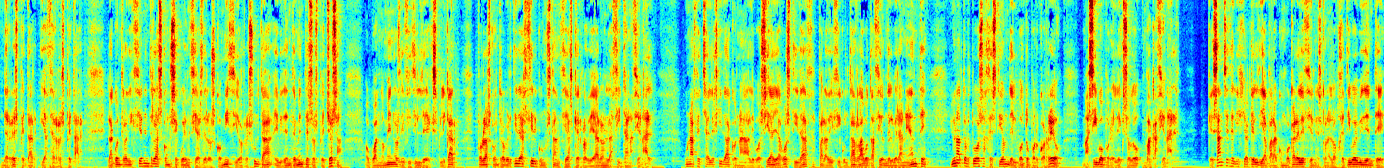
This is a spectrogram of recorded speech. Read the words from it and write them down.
de respetar y hacer respetar. La contradicción entre las consecuencias de los comicios resulta evidentemente sospechosa, o cuando menos difícil de explicar, por las controvertidas circunstancias que rodearon la cita nacional. Una fecha elegida con alevosía y agostidad para dificultar la votación del veraneante y una tortuosa gestión del voto por correo, masivo por el éxodo vacacional. Que Sánchez eligió aquel día para convocar elecciones con el objetivo evidente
